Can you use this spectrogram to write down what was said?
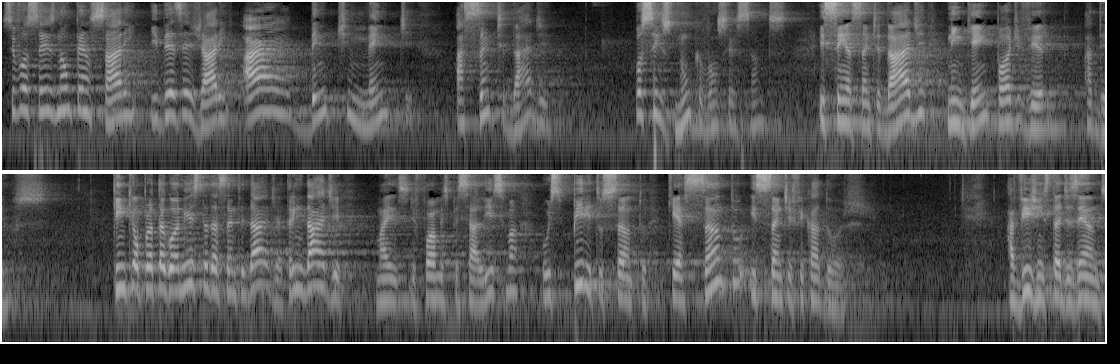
se vocês não pensarem e desejarem ardentemente a santidade, vocês nunca vão ser santos. E sem a santidade, ninguém pode ver a Deus. Quem que é o protagonista da santidade? A Trindade, mas de forma especialíssima, o Espírito Santo, que é santo e santificador. A Virgem está dizendo,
